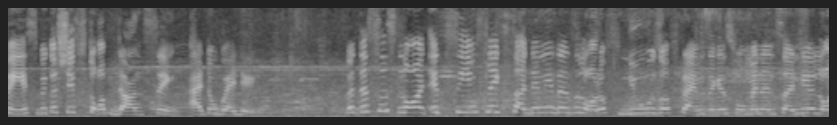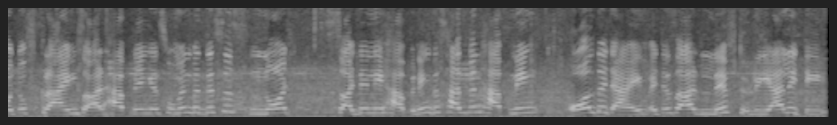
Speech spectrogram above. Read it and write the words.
face because she stopped dancing at a wedding. But this is not, it seems like suddenly there's a lot of news of crimes against women and suddenly a lot of crimes are happening against women, but this is not suddenly happening. This has been happening all the time. It is our lived reality.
